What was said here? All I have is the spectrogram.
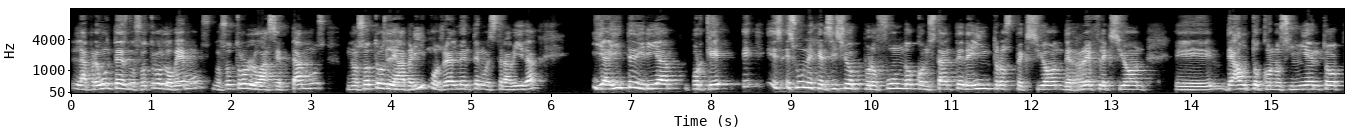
La pregunta es, ¿nosotros lo vemos? ¿Nosotros lo aceptamos? ¿Nosotros le abrimos realmente nuestra vida? Y ahí te diría, porque es, un ejercicio profundo, constante de introspección, de reflexión, eh, de autoconocimiento.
